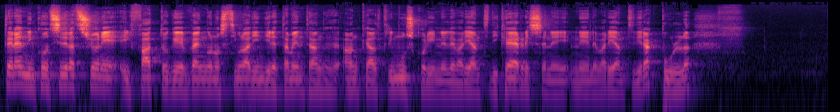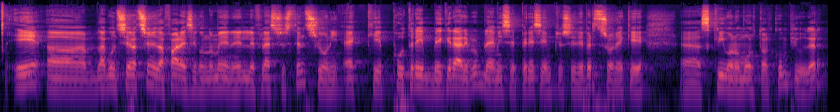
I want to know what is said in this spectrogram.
tenendo in considerazione il fatto che vengono stimolati indirettamente anche, anche altri muscoli nelle varianti di Carris e nei, nelle varianti di rack pull e uh, la considerazione da fare secondo me nelle flesso estensioni è che potrebbe creare problemi se per esempio siete persone che uh, scrivono molto al computer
